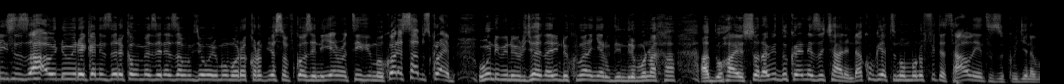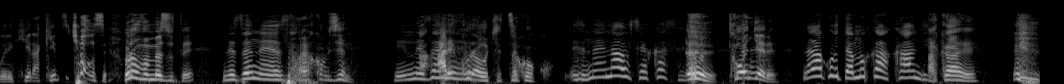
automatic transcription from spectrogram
this is how we do it. Reka nizere ko mumeze neza mu byo murimo murakora byose of course ni Yero TV mukore subscribe. Ubundi ibintu biryoheye narindi kumara nyarudindire mbona ka aduhaye sora bidukore neza cyane. Ndakubwiye ati ni umuntu ufite talent uzi kubyina buri kira kitu cyose. Urumva umeze ute? Meze neza. Abaye kubyina meze ariko urawucitse koko? Nari nawuseka se eh twongere. Narakubitamo ka kandi. Akahe?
